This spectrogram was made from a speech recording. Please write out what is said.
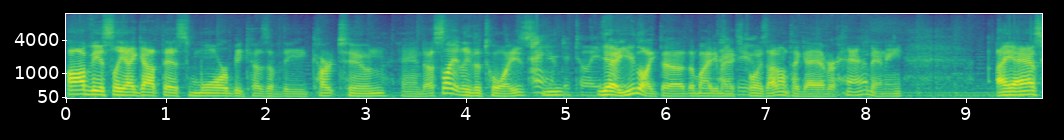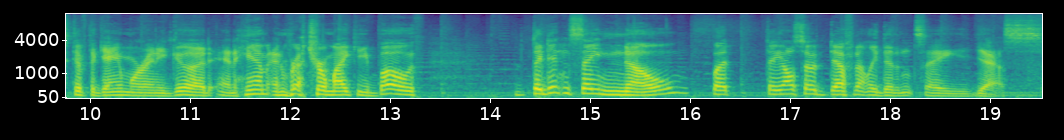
Obviously, I got this more because of the cartoon and uh, slightly the toys. I have the toys. Yeah, you like the the Mighty Max do. toys. I don't think I ever had any. I asked if the game were any good, and him and Retro Mikey both, they didn't say no, but they also definitely didn't say yes.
